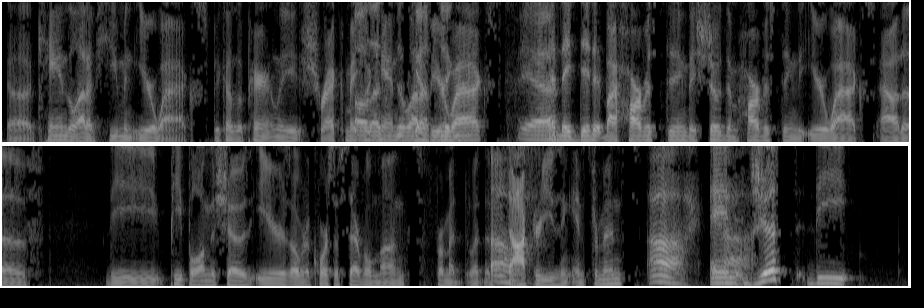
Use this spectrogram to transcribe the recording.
uh, candle out of human earwax? Because apparently Shrek makes Oh, a candle disgusting. out of earwax. yeah. and they did it by harvesting. They showed them harvesting the earwax out of the people on the show's ears over the course of several months from a what, the Oh. doctor using instruments, Ah, and just the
